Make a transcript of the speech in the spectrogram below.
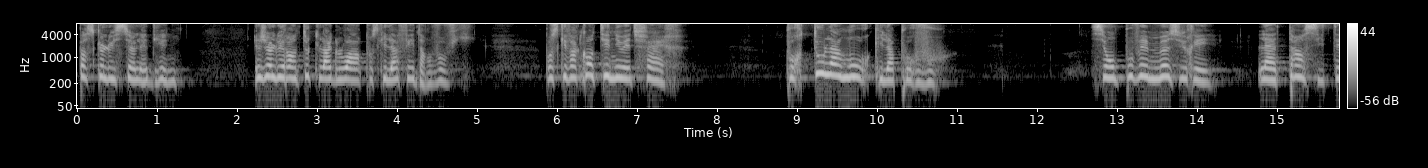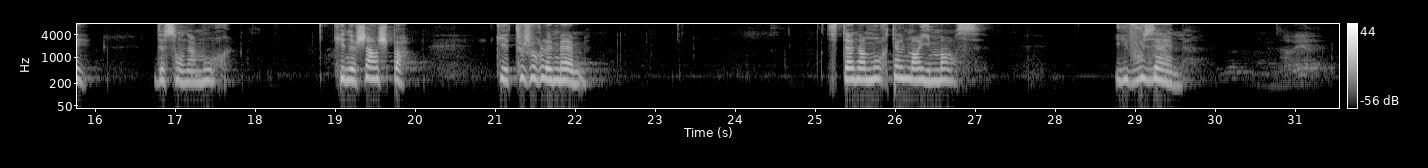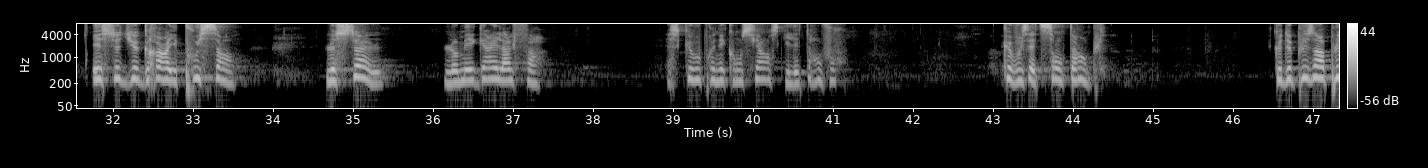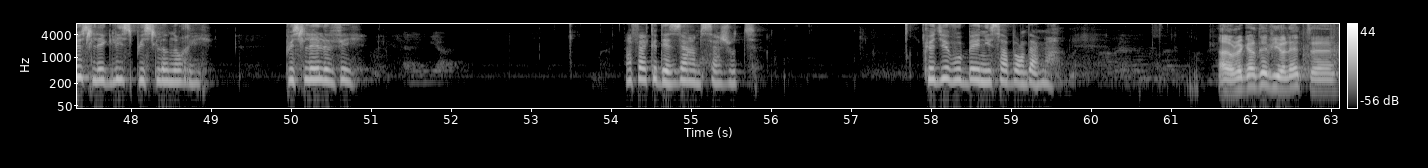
parce que lui seul est digne. Et je lui rends toute la gloire pour ce qu'il a fait dans vos vies, pour ce qu'il va continuer de faire, pour tout l'amour qu'il a pour vous. Si on pouvait mesurer l'intensité de son amour, qui ne change pas, qui est toujours le même. C'est un amour tellement immense il vous aime. Et ce Dieu grand et puissant, le seul, l'oméga et l'alpha, est-ce que vous prenez conscience qu'il est en vous, que vous êtes son temple, que de plus en plus l'Église puisse l'honorer, puisse l'élever, afin que des âmes s'ajoutent que Dieu vous bénisse abondamment. Alors, regardez Violette. Euh,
